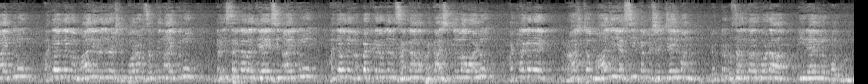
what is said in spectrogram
నాయకులు అదేవిధంగా మాజీ రిజర్వేషన్ పోరాట సమితి నాయకులు దళిత సంఘాల జేఏసీ నాయకులు అదేవిధంగా అంబేద్కర్ విభజన సంఘాల ప్రకాశం జిల్లా వాళ్ళు అట్లాగనే రాష్ట్ర మాజీ SC commission chairman doctor Prasad garu కూడా ఈ ర్యాలీలో పాల్గొన్నారు.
